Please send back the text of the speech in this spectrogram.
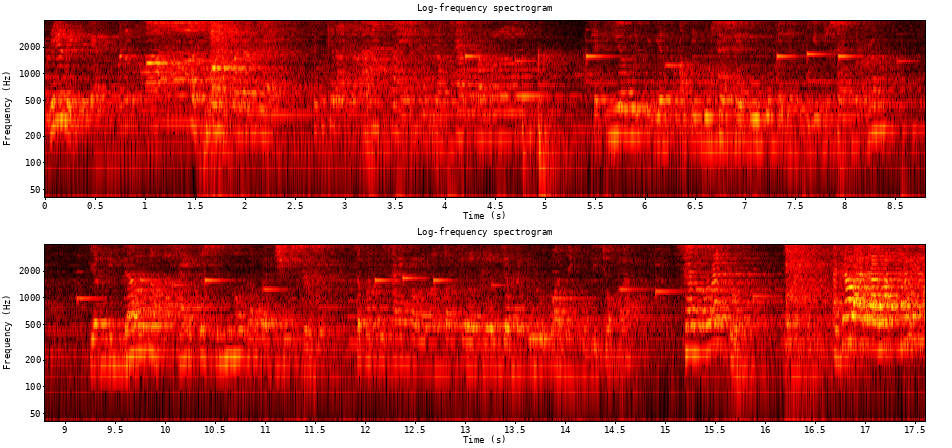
Really? Kayak lemas banget badan saya. Saya pikir ada apa ya? Saya bilang saya merem. Saya diam di pinggir tempat tidur saya saya duduk aja. Begitu saya merem yang di dalam mata saya itu semua gambar Jesus seperti saya kalau nonton film-film zaman dulu warna putih coklat saya melek loh adalah ada anak saya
